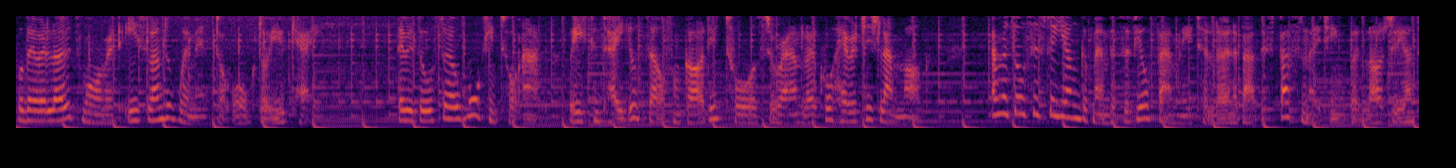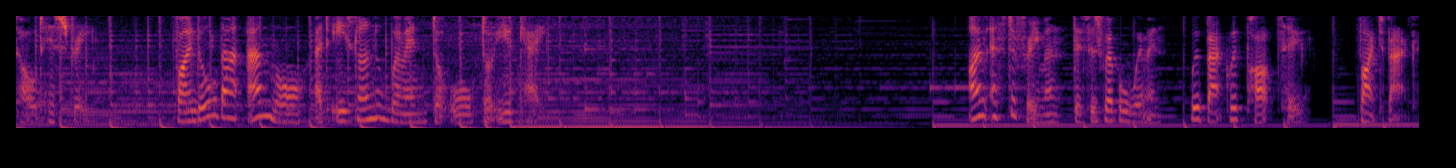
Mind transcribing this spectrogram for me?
Well, there are loads more at eastlondonwomen.org.uk. There is also a walking tour app where you can take yourself on guided tours around local heritage landmarks and resources for younger members of your family to learn about this fascinating but largely untold history. Find all that and more at eastlondonwomen.org.uk. I'm Esther Freeman, this is Rebel Women. We're back with part two Fight Back.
